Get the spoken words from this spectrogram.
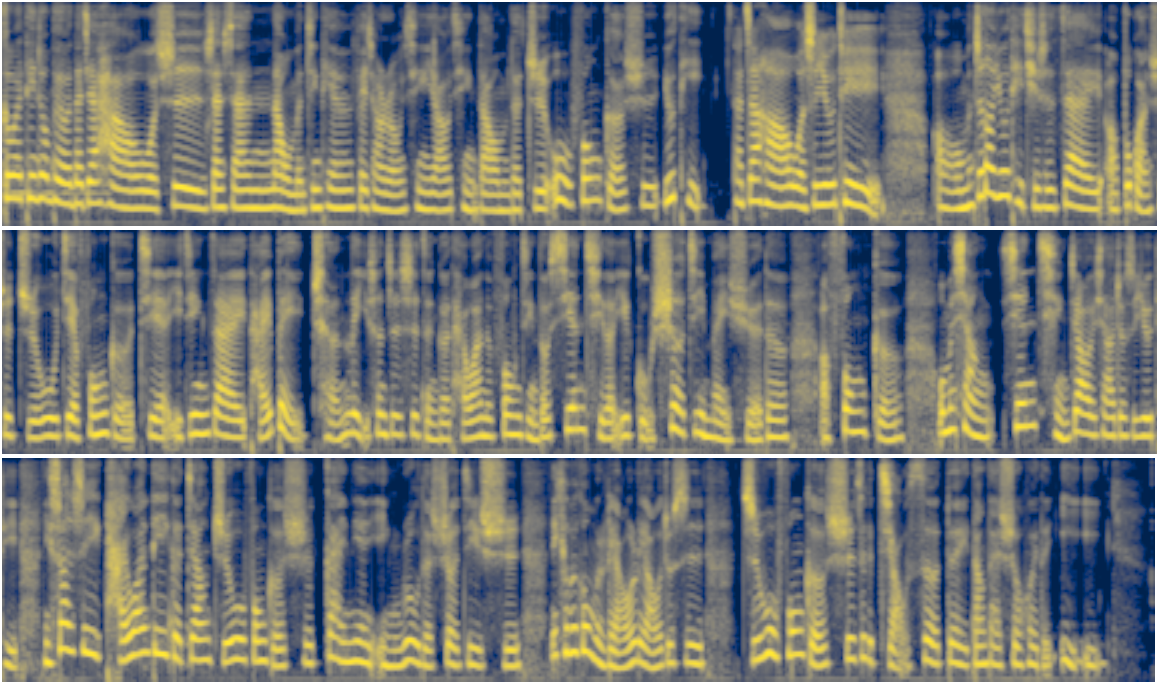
各位听众朋友，大家好，我是珊珊。那我们今天非常荣幸邀请到我们的植物风格师 Uti。大家好，我是 UT。哦，我们知道 UT 其实，在呃，不管是植物界、风格界，已经在台北城里，甚至是整个台湾的风景，都掀起了一股设计美学的呃风格。我们想先请教一下，就是 UT，你算是台湾第一个将植物风格师概念引入的设计师，你可不可以跟我们聊聊，就是植物风格师这个角色对当代社会的意义？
